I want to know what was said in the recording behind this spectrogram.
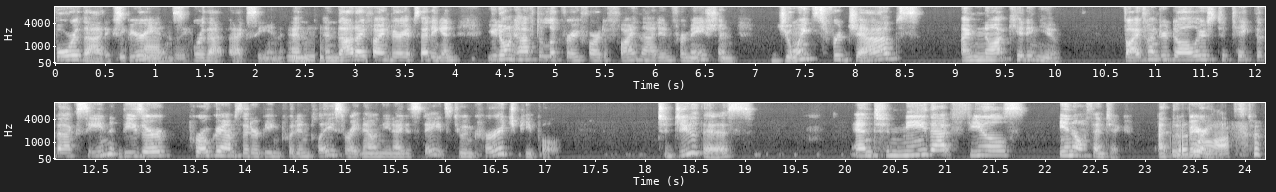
for that experience exactly. for that vaccine mm-hmm. and and that i find very upsetting and you don't have to look very far to find that information joints for jabs i'm not kidding you $500 to take the vaccine these are programs that are being put in place right now in the united states to encourage people to do this and to me that feels inauthentic at the very off. least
